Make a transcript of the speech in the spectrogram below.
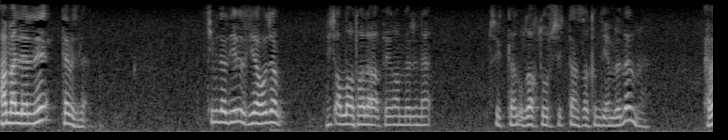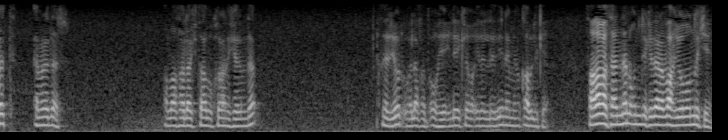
amellerini temizle. Kimiler diyebilir ki ya hocam hiç allah Teala peygamberine şirkten uzak dur, şirkten sakın diye emreder mi? Evet, emreder. allah Teala kitabı Kur'an-ı Kerim'de ne diyor? وَلَقَدْ اُهْيَ اِلَيْكَ وَاِلَى الَّذ۪ينَ مِنْ قَبْلِكَ Sana ve senden öncekilere vahyolundu ki.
